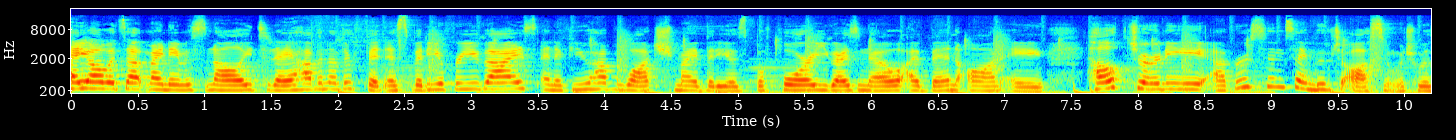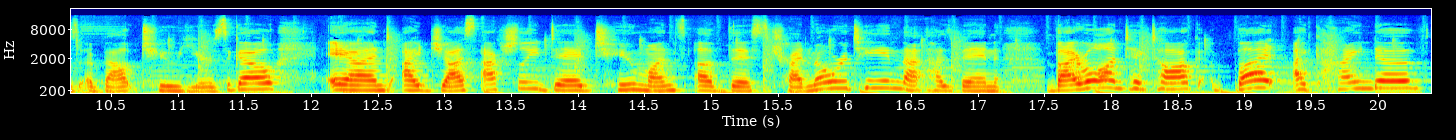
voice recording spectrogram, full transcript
Hey y'all, what's up? My name is Sonali. Today I have another fitness video for you guys. And if you have watched my videos before, you guys know I've been on a health journey ever since I moved to Austin, which was about two years ago. And I just actually did two months of this treadmill routine that has been viral on TikTok, but I kind of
